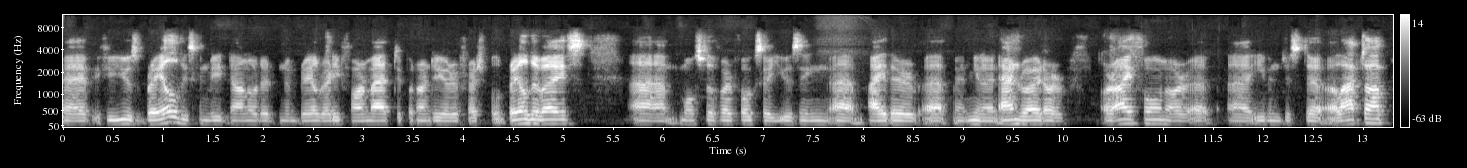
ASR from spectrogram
uh, if you use Braille, these can be downloaded in a Braille-ready format to put onto your refreshable Braille device. Um, most of our folks are using uh, either uh, you know an Android or or iPhone or uh, uh, even just a, a laptop.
